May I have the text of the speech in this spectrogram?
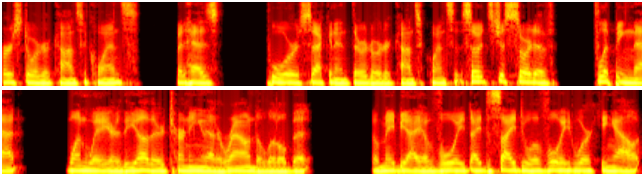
first order consequence, but has poor second and third order consequences. So it's just sort of flipping that one way or the other, turning that around a little bit. So maybe I avoid, I decide to avoid working out,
